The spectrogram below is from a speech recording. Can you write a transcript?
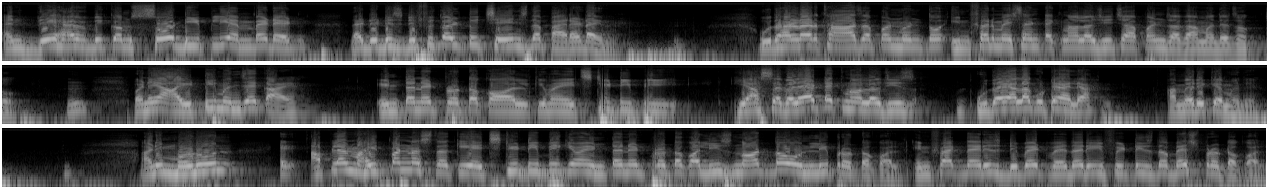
and they have become so deeply embedded that it is difficult to change the paradigm उदाहरणार्थ आज आपण म्हणतो इन्फॉर्मेशन टेक्नॉलॉजीच्या आपण जगामध्ये जगतो. पण हे आय टी म्हणजे काय? इंटरनेट प्रोटोकॉल किंवा एच टी टी पी ह्या सगळ्या टेक्नॉलॉजीज उदयाला कुठे आल्या? अमेरिकेमध्ये. आणि म्हणून आपल्याला माहीत पण नसतं की एच टी टी पी किंवा internet protocol is not the only protocol in fact there is debate whether if it is the best protocol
